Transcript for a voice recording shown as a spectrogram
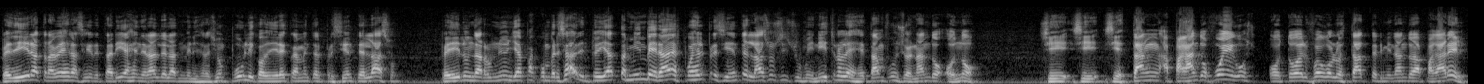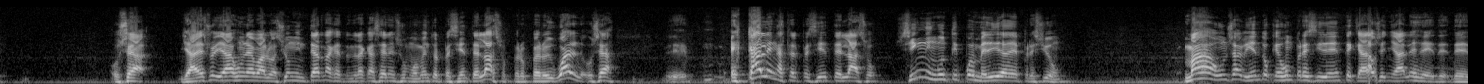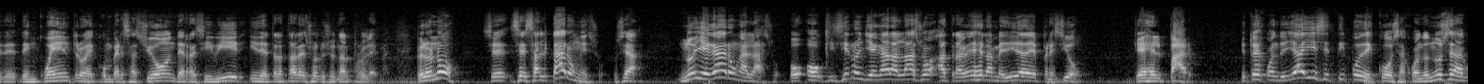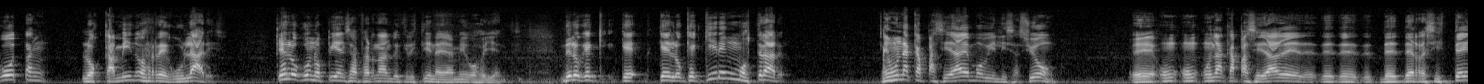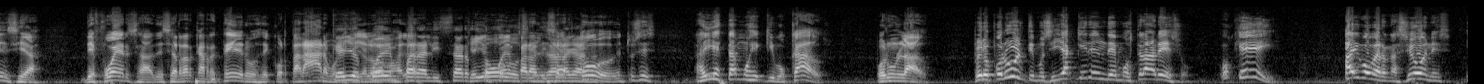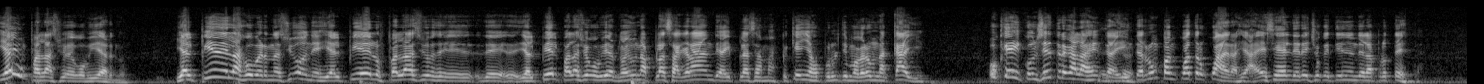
Pedir a través de la Secretaría General de la Administración Pública o directamente al presidente Lazo, pedir una reunión ya para conversar. Entonces ya también verá después el presidente Lazo si sus ministros les están funcionando o no. Si, si, si están apagando fuegos o todo el fuego lo está terminando de apagar él. O sea, ya eso ya es una evaluación interna que tendrá que hacer en su momento el presidente Lazo. Pero, pero igual, o sea, eh, escalen hasta el presidente Lazo sin ningún tipo de medida de presión. Más aún sabiendo que es un presidente que ha dado señales de, de- encuentro, de conversación, de recibir y de tratar de solucionar problemas. Pero no, se, se saltaron eso. O sea, no llegaron a Lazo o, o quisieron llegar a Lazo a través de la medida de presión, que es el paro. Entonces, cuando ya hay ese tipo de cosas, cuando no se agotan los caminos regulares, ¿qué es lo que uno piensa, Fernando y Cristina y amigos oyentes? De lo que, que- que lo que quieren mostrar es una capacidad de movilización, eh, un- un- una capacidad de, de- de- de- de resistencia, de fuerza, de cerrar carreteros, de cortar árboles. Que ellos lo pueden paralizar que ellos todo pueden paralizar todo. Entonces, ahí estamos equivocados, por un lado. Pero por último, si ya quieren demostrar eso, ok, hay gobernaciones y hay un palacio de gobierno. Y al pie de las gobernaciones y al pie de los palacios de, de- y al pie del palacio de gobierno hay una plaza grande, hay plazas más pequeñas o por último habrá una calle. Ok, concentren a la gente ahí, interrumpan cuatro cuadras, ya, ese es el derecho que tienen de la protesta.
